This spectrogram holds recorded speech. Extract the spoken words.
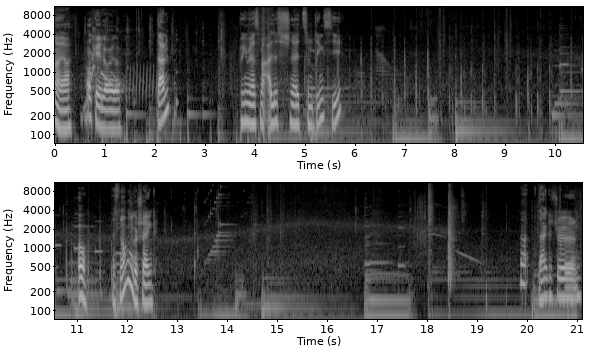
Naja, okay, Leute. Dann bringen wir erstmal alles schnell zum Dingsy. Oh, das ist noch ein Geschenk. Ja, Dankeschön.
